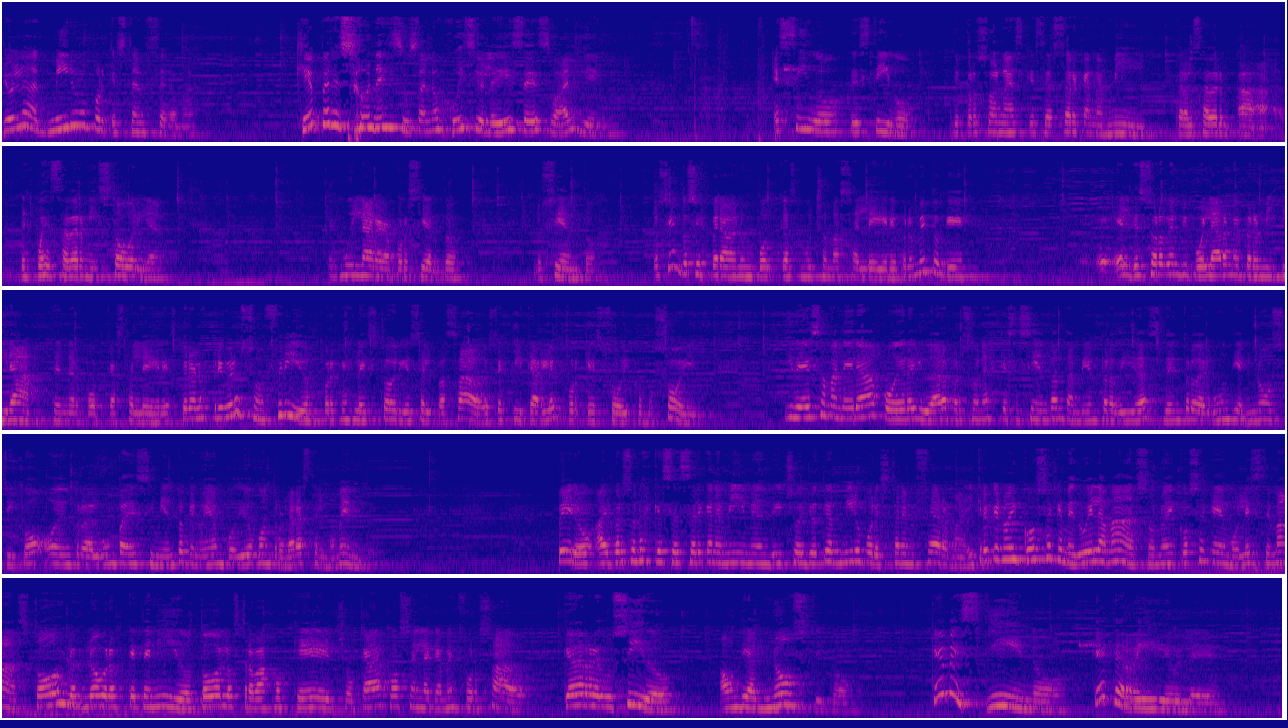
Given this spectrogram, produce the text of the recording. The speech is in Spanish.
Yo la admiro porque está enferma. ¿Qué persona en su sano juicio le dice eso a alguien? He sido testigo de personas que se acercan a mí tras saber, después de saber mi historia. Es muy larga, por cierto. Lo siento. Lo siento si esperaban un podcast mucho más alegre. Prometo que el desorden bipolar me permitirá tener podcasts alegres, pero los primeros son fríos porque es la historia, es el pasado, es explicarles por qué soy como soy. Y de esa manera poder ayudar a personas que se sientan también perdidas dentro de algún diagnóstico o dentro de algún padecimiento que no hayan podido controlar hasta el momento. Pero hay personas que se acercan a mí y me han dicho, yo te admiro por estar enferma. Y creo que no hay cosa que me duela más o no hay cosa que me moleste más. Todos los logros que he tenido, todos los trabajos que he hecho, cada cosa en la que me he esforzado, queda reducido a un diagnóstico. ¡Qué mezquino! ¡Qué terrible!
